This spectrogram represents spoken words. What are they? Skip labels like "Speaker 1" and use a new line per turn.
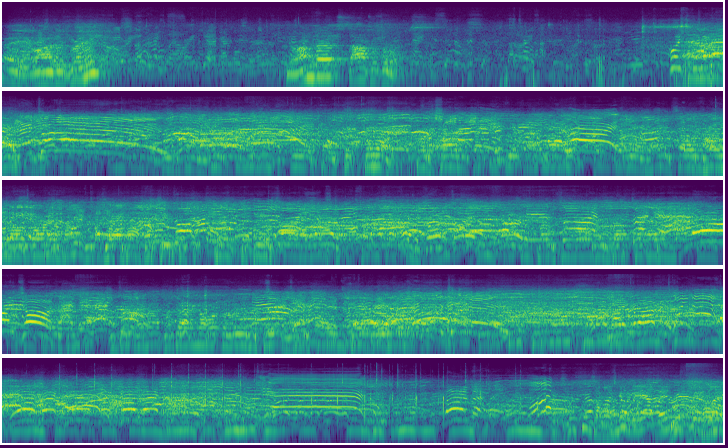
Okay, riders ready? You're under starter's orders.
Push to
And-
the back!
Yeah, Johnny!
Six four. First time carrying out the rules of Someone's going to be out there.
